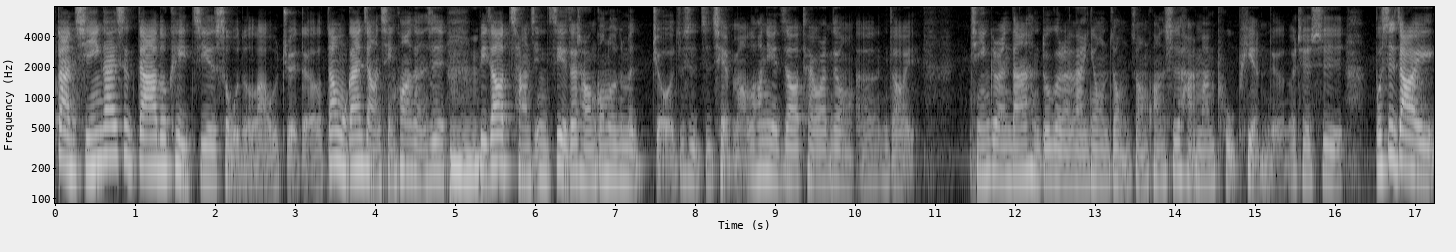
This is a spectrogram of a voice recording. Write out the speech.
短期应该是大家都可以接受的啦。我觉得，但我刚才讲的情况可能是比较长期。嗯、你自己也在台湾工作这么久，就是之前嘛，然后你也知道台湾这种呃，你知道请一个人当很多个人来用这种状况是还蛮普遍的，而且是。不是在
